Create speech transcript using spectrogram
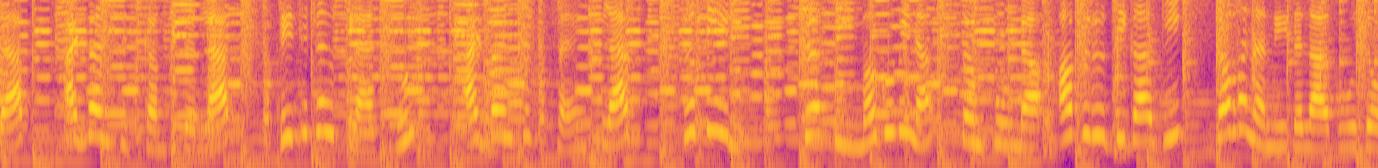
Lab advanced computer lab digital classroom advanced science lab ಜೊತೆಯಲ್ಲಿ ಪ್ರತಿ ಮಗುವಿನ ಸಂಪೂರ್ಣ ಅಭಿವೃದ್ಧಿಗಾಗಿ ಗಮನ ನೀಡಲಾಗುವುದು.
